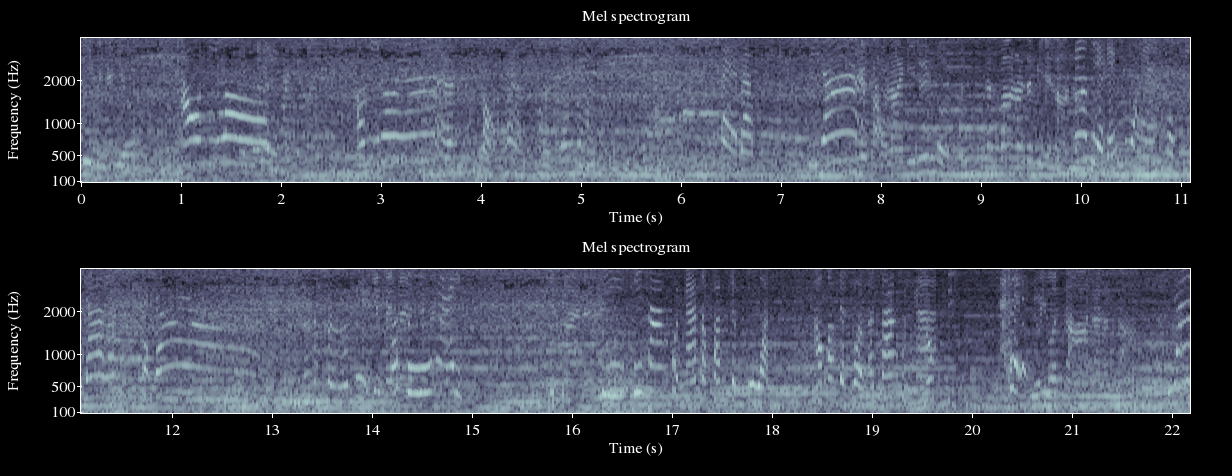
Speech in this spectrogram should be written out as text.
ดีดีอันนี้ดีมันเยอะเอานี้เลย เอานี้เลยอะสองแผ่นเหมือนแย่งกันมาแต่แบบฟีด้ากระเป๋าลายนี้ด้วยเถอะฉันว่าเราจะมีในร้านแม่เอาเดี๋ยวได้หมวกไงหมวกฟีด้าแล้วอยากได้อะแล้วก็ซื้อสิเก็บไว้ก็ให้ซื้อไงคิดลายเลยที่ที่สร้างผลงานจากความเจ็บปวด เอาความเจ็บปวดมาสร้างผลงานเยอะยวจาดาราจาฟีด้า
